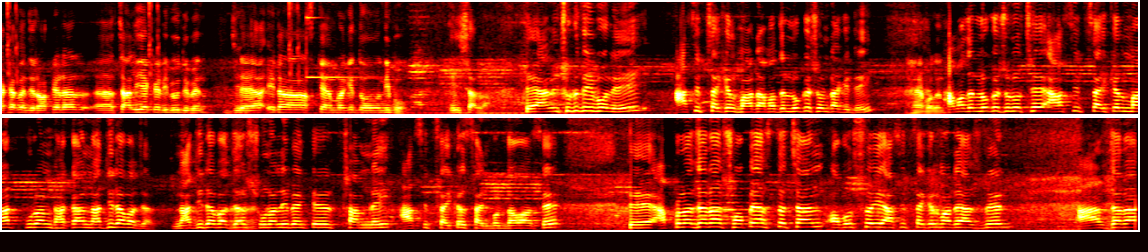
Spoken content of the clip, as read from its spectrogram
দেখাবেন যে রকেটার চালিয়ে একটা রিভিউ দিবেন। যে এটা আজকে আমরা কিন্তু নিব। ইনশাল্লাহ তো আমি শুরুতেই বলি আসিফ সাইকেল মাঠ আমাদের লোকেশনটাকে দেই হ্যাঁ বলেন। আমাদের লোকেশন হচ্ছে আসিফ সাইকেল মাঠ পুরান ঢাকা নাজিরা বাজার। নাজিরা বাজার সোনালী ব্যাংকের সামনেই আসিফ সাইকেল সাইনবোর্ড দেওয়া আছে। তে আপনারা যারা শপে আসতে চান অবশ্যই আসিফ সাইকেল মাঠে আসবেন। আর যারা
